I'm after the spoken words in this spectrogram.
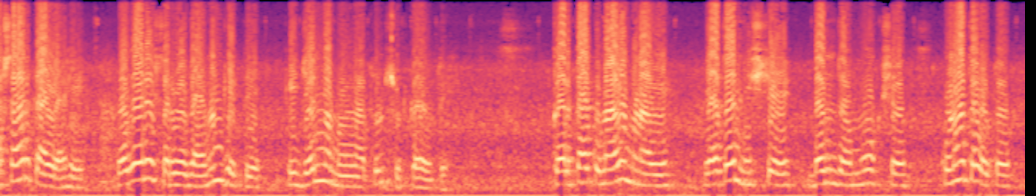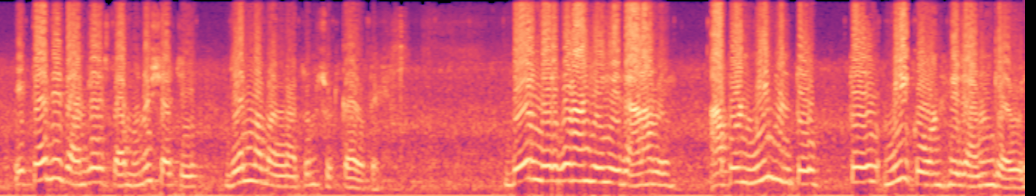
असार काय आहे? वगैरे सर्व जाणून घेते की जन्म मरणातून सुटका होते. करता कुणाला म्हणावे? याचा निश्चय बंध मोक्ष कुणाचा होतो? इत्यादी जाणले असता मनुष्याची जन्म मरणातून सुटका होते. देव निर्गुण आहे हे जाणावे. आपण मी म्हणतो तो मी कोण हे जाणून घ्यावे.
